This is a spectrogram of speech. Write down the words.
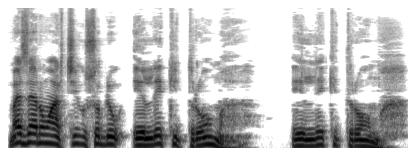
Mas era um artigo sobre o electroma. Electroma.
